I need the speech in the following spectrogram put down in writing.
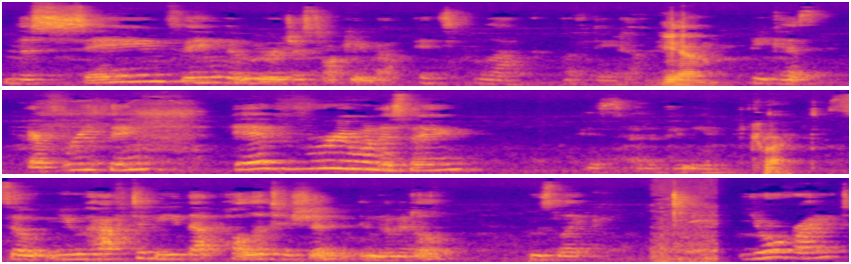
the same thing that we were just talking about. It's lack of data. Yeah, Because everything everyone is saying is an opinion. correct. So you have to be that politician in the middle who's like, you're right,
